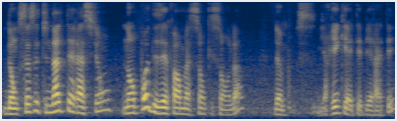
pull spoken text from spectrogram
Donc, ça, c'est une altération, non pas des informations qui sont là, il n'y a rien qui a été piraté,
